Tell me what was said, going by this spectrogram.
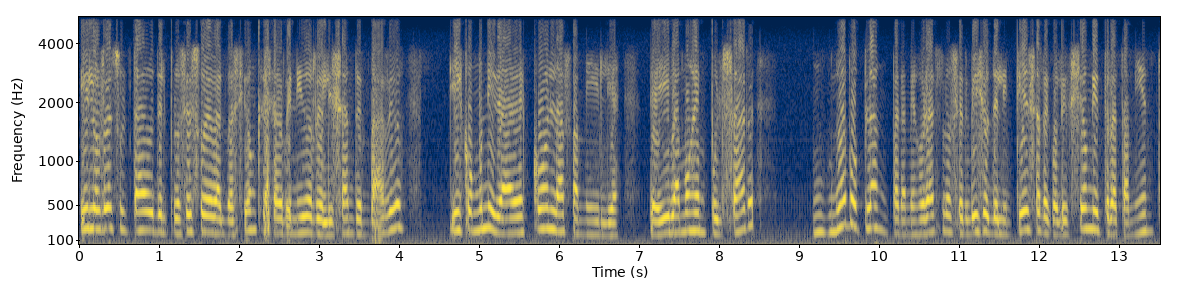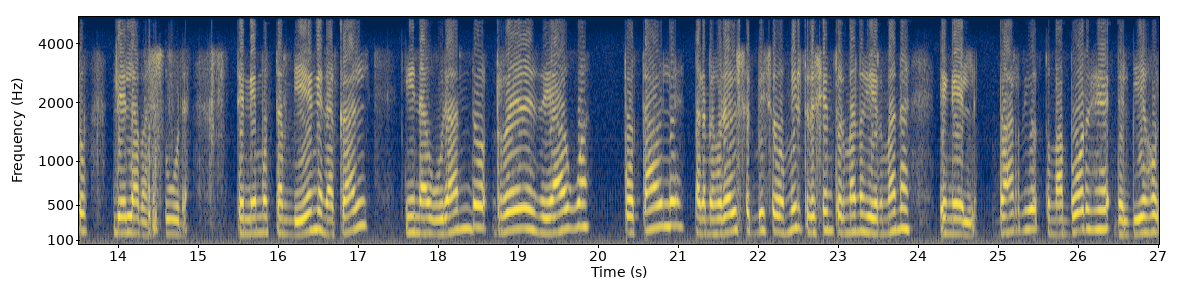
y los resultados del proceso de evaluación que se ha venido realizando en barrios y comunidades con la familia. De ahí vamos a impulsar un nuevo plan para mejorar los servicios de limpieza, recolección y tratamiento de la basura. Tenemos también en ACAL inaugurando redes de agua potable para mejorar el servicio de 2.300 hermanos y hermanas en el barrio Tomás Borges del viejo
